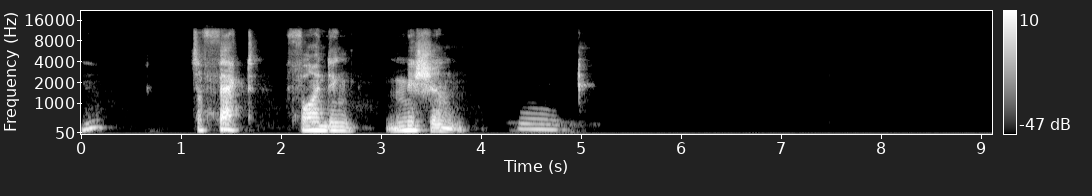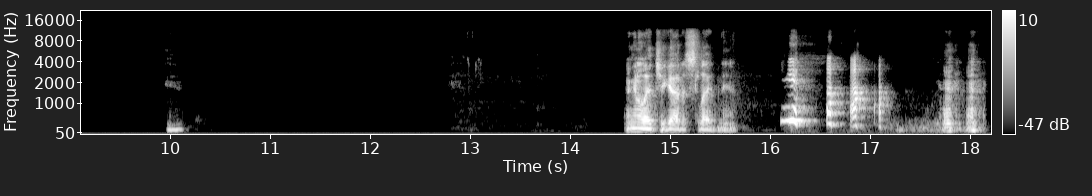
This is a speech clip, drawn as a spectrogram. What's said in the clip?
It's a fact finding mission. Mm. I'm going to let you go to sleep now.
